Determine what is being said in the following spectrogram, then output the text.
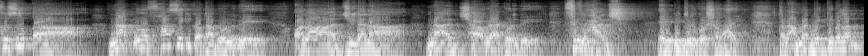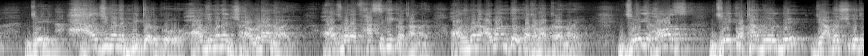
ফুসুকা, না কোনো ফাঁসিকি কথা বলবে। অলা জিদালা না ঝগড়া করবে। ফিল হাজ, এই বিতর্ক সভায়। তাহলে আমরা দেখতে পেলাম যে হজ মানে বিতর্ক, হজ মানে ঝগড়া নয়, হজ মানে ফাঁসিকি কথা নয়, হজ মানে অবান্তর কথাবার্তা নয়। যেই হজ যে কথা বলবে, যে আবশ্যকতা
